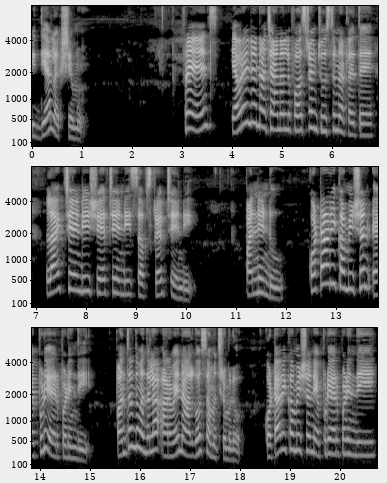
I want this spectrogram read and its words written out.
విద్యా లక్ష్యము. ఫ్రెండ్స్ ఎవరైనా నా ఛానల్ని ఫస్ట్ టైం చూస్తున్నట్లయితే లైక్ చేయండి షేర్ చేయండి సబ్స్క్రైబ్ చేయండి. పన్నెండు. కొటారి కమిషన్ ఎప్పుడు ఏర్పడింది? పంతొమ్మిది వందల అరవై నాలుగో సంవత్సరంలో. కొటారి కమిషన్ ఎప్పుడు ఏర్పడింది?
